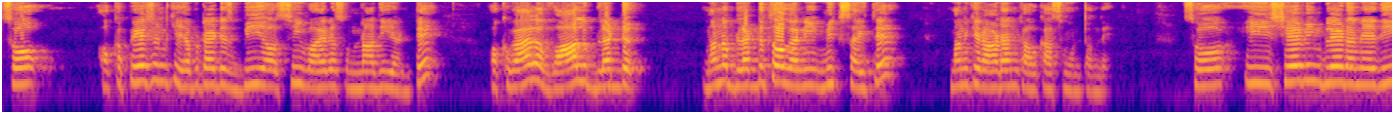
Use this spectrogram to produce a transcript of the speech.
సో ఒక పేషెంట్కి hepatitis B or C virus ఉన్నది అంటే ఒకవేళ వాళ్ళ బ్లడ్ మన బ్లడ్తో కానీ మిక్స్ అయితే మనకి రావడానికి అవకాశం ఉంటుంది. సో ఈ షేవింగ్ బ్లేడ్ అనేది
